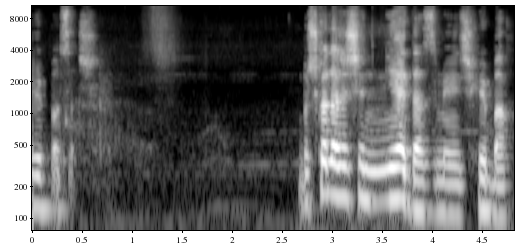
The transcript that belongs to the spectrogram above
Wyposaż. Bo szkoda, że się nie da zmienić chyba.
